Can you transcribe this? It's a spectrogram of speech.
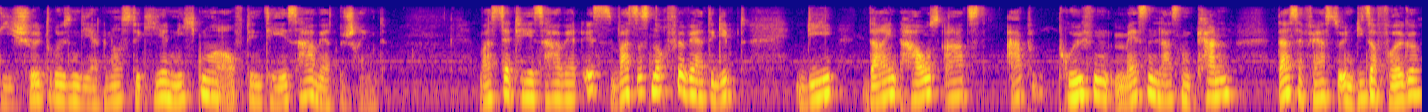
die Schilddrüsendiagnostik hier nicht nur auf den TSH-Wert beschränkt. Was der TSH-Wert ist, was es noch für Werte gibt, die dein Hausarzt abprüfen, messen lassen kann, das erfährst du in dieser Folge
